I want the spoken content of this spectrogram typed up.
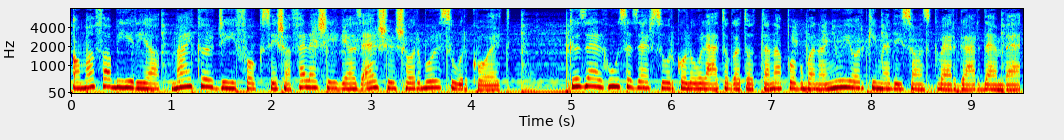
A MAFA bírja, Michael G. Fox és a felesége az első sorból szurkolt. Közel 20 ezer szurkoló látogatott a napokban a New Yorki Madison Square Gardenbe,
